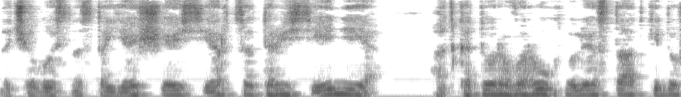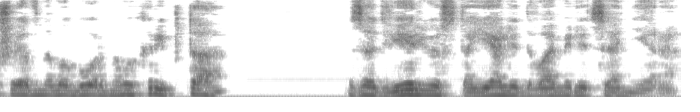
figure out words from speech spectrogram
Началось настоящее сердце трясения, от которого рухнули остатки душевного горного хребта. За дверью стояли два милиционера.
